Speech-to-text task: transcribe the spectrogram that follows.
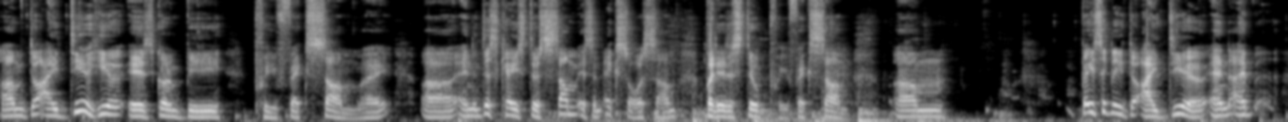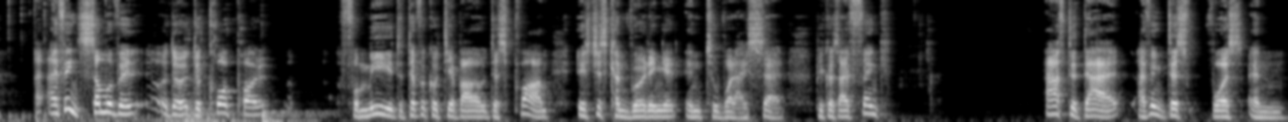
um, the idea here is going to be prefix sum, right? Uh, and in this case, the sum is an XOR sum, but it is still prefix sum. Um, basically, the idea, and I, I think some of it, the the core part for me, the difficulty about this problem is just converting it into what I said. Because I think after that, I think this was an,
